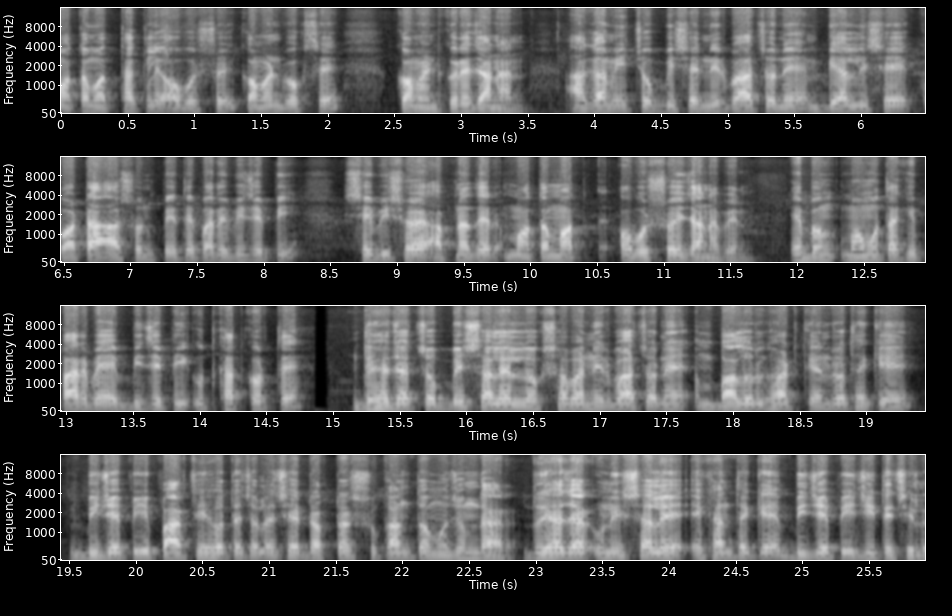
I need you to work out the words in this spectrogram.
মতামত থাকলে অবশ্যই কমেন্ট বক্সে কমেন্ট করে জানান। আগামী চব্বিশের নির্বাচনে বিয়াল্লিশে কটা আসন পেতে পারে বিজেপি, সে বিষয়ে আপনাদের মতামত অবশ্যই জানাবেন। এবং মমতা কি পারবে বিজেপি উৎখাত করতে? দুই হাজার চব্বিশ সালের লোকসভা নির্বাচনে বালুরঘাট কেন্দ্র থেকে বিজেপি প্রার্থী হতে চলেছে ডক্টর সুকান্ত মজুমদার। দুই হাজার উনিশ সালে এখান থেকে বিজেপি জিতেছিল।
